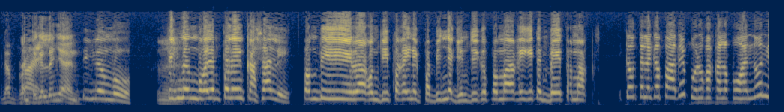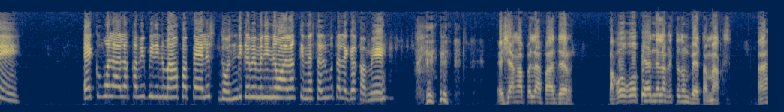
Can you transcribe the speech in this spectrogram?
the Ang bride. tagal na niyan. Tingnan mo. Hmm. Tingnan mo, kayan pala yung kasal eh. Pambihira, kung di pa kayo nagpabinyag, hindi ko pa makikita yung Betamax. Ikaw talaga, Father, puro kakalokohan nun eh. Eh, kung wala lang kami pininimangang papeles doon, hindi kami maniniwalang kinasal mo talaga kami. Eh siya nga pala, Father. Pakokopyahan na lang kita ng Betamax. Ha?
